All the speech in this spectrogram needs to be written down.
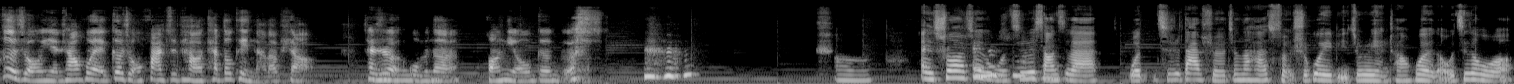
各种演唱会、各种话剧票，他都可以拿到票。他是我们的黄牛哥哥。嗯，哎，说到这个，我其实想起来，我其实大学真的还损失过一笔，就是演唱会的。我记得我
